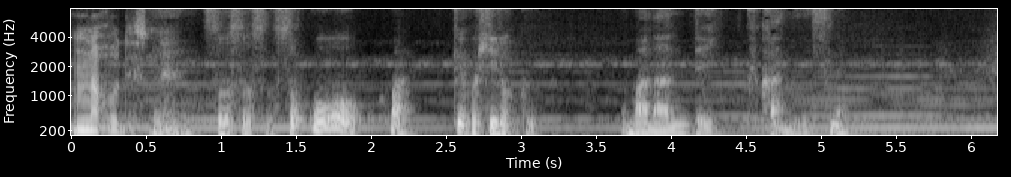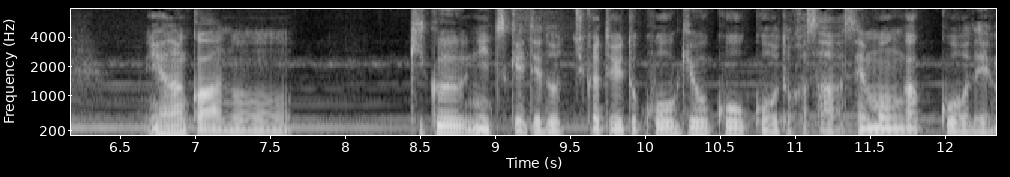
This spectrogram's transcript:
なるほどですね、えーそうそうそう。そこを、まあ、結構広く学んでいく感じですね。いやなんかあの聞くにつけてどっちかというと工業高校とかさ専門学校で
